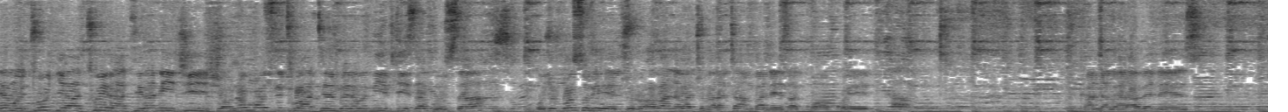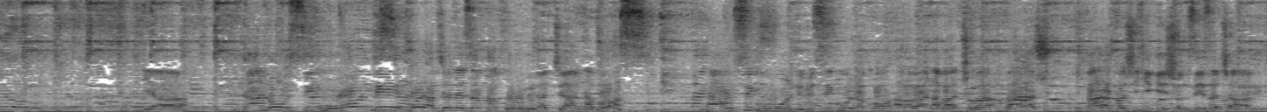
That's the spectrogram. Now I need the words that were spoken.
Yemwe tujya twiratira n'ijisho uno munsi twatemberewe n'ibyiza gusa. Uyu munsi uri hejuru abana bacu baratamba neza kwa kweli kandi abarabe neza. Ya nta n'usiga uwundi muravye neza amaguru birajana bose. Ntawe usiga uwundi bisigura ko aba bana bacu ba- bara- barafashe inyigisho nziza cyane.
